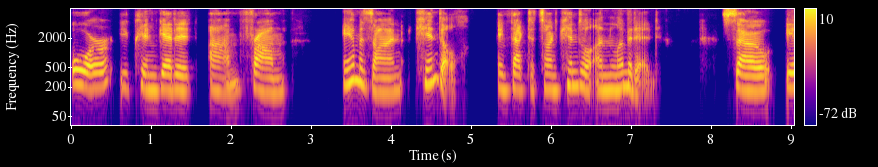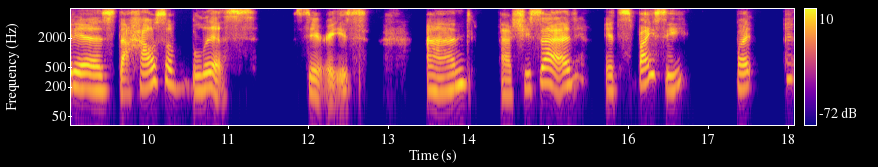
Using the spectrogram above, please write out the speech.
or you can get it um, from Amazon Kindle. In fact, it's on Kindle Unlimited. So it is the House of Bliss series. And as she said, it's spicy, but eh,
